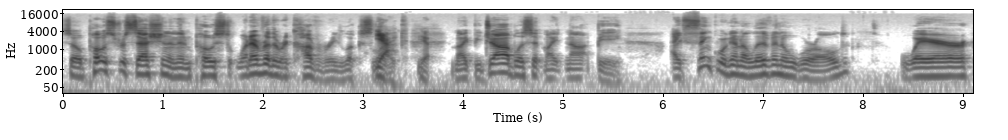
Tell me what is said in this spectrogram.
So post recession and then post whatever the recovery looks Yeah, like. yeah. It might be jobless, it might not be. I think we're going to live in a world where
